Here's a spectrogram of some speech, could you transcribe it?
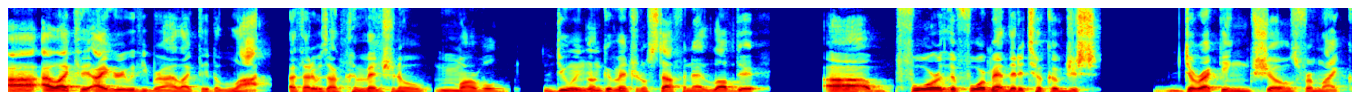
Uh, I liked it. I agree with you, bro. I liked it a lot. I thought it was unconventional. Marvel doing unconventional stuff, and I loved it. Uh, for the format that it took of just directing shows from like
